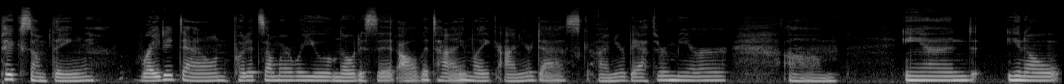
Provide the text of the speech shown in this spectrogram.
pick something write it down, put it somewhere where you'll notice it all the time, like on your desk, on your bathroom mirror. Um, and, you know,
